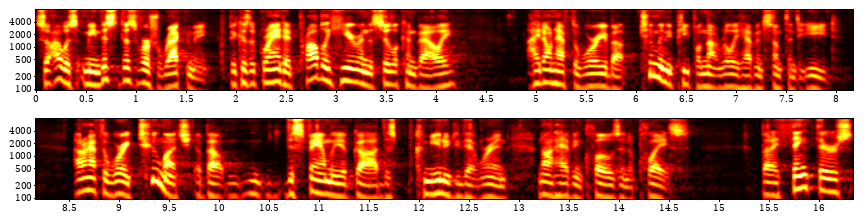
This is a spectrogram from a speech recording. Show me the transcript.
So I was, I mean, this, this verse wrecked me because, granted, probably here in the Silicon Valley, I don't have to worry about too many people not really having something to eat. I don't have to worry too much about this family of God, this community that we're in, not having clothes in a place. But I think there's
